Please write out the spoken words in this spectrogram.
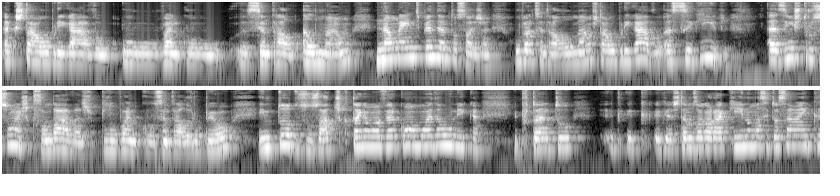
a que está obrigado o Banco Central Alemão, não é independente. Ou seja, o Banco Central Alemão está obrigado a seguir as instruções que são dadas pelo Banco Central Europeu em todos os atos que tenham a ver com a moeda única. E, portanto, estamos agora aqui numa situação em que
